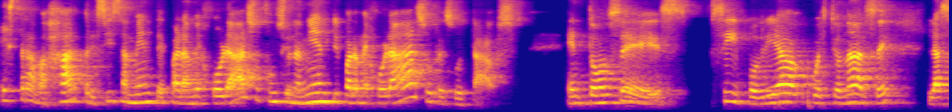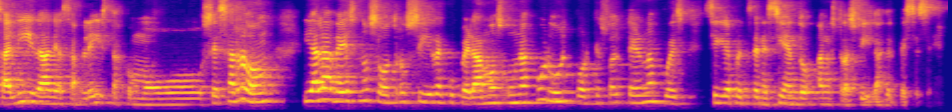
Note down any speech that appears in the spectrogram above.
es trabajar precisamente para mejorar su funcionamiento y para mejorar sus resultados. Entonces, sí podría cuestionarse la salida de asambleístas como César Ron y a la vez nosotros sí recuperamos una curul porque su alterna pues sigue perteneciendo a nuestras filas del PCC.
